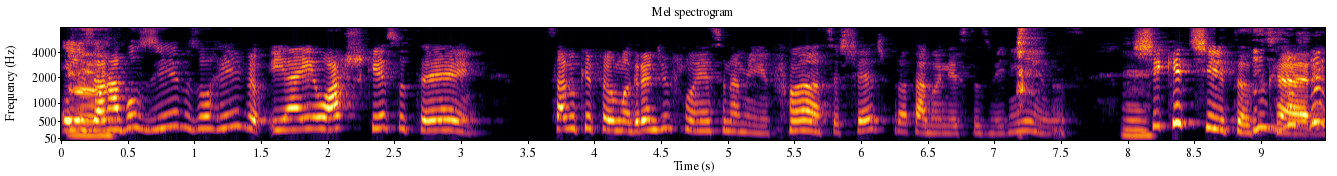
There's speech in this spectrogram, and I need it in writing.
Eles é. eram abusivos, horrível. E aí eu acho que isso tem. Sabe o que foi uma grande influência na minha infância? Cheio de protagonistas meninas. Hum. Chiquititas, cara.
